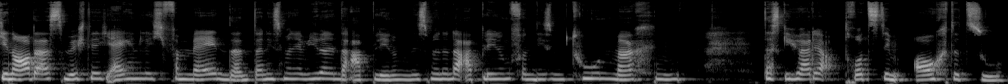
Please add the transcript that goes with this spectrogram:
genau das möchte ich eigentlich vermeiden. Dann, dann ist man ja wieder in der Ablehnung, dann ist man in der Ablehnung von diesem Tun, Machen. Das gehört ja trotzdem auch dazu.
